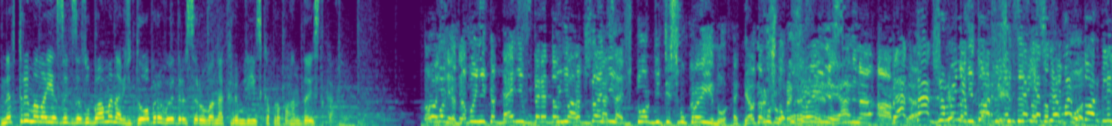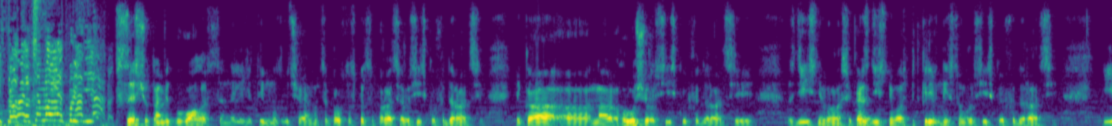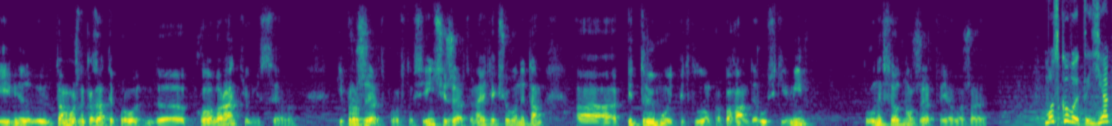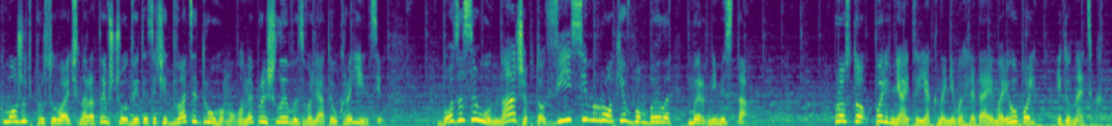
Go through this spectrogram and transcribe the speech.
Не втримала язик за зубами навіть добре видресирована кремлівська пропагандистка. Да, Ольга, да вы никогда Дайте не, перед вы Донбассом никогда не сказать. вторгнетесь в Украину, потому что Украина сильная армия. Так как же мы Это не не тот же вторглись, 14 если мы год. вторглись В Казахстан 8 лет приехать. назад? Все, що там відбувалося, це нелегітимно, звичайно. Це просто спецоперація Російської Федерації, яка е, на гроші Російської Федерації здійснювалася, яка здійснювалася під керівництвом Російської Федерації. І е, там можна казати про е, колаборантів місцевих і про жертв просто всі інші жертви. Навіть якщо вони там е, підтримують під впливом пропаганди руський мір, то вони все одно жертви, я вважаю. Московити як можуть просувають наратив, що у 2022-му вони прийшли визволяти українців. Бо ЗСУ, начебто, вісім років бомбили мирні міста. Просто порівняйте, як нині виглядає Маріуполь і Донецьк.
